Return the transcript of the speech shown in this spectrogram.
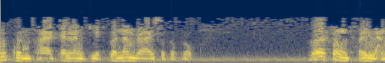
ทุกคนพากันรังเกียจก็น้ำลายสกปรก ก็ต้องถอยหลัง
